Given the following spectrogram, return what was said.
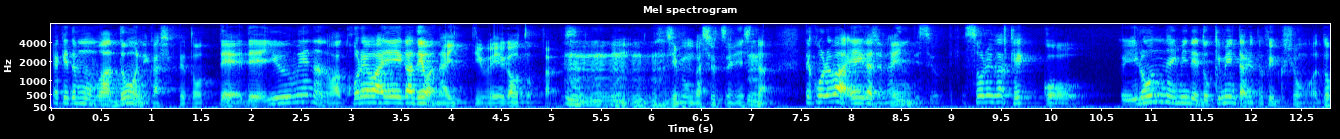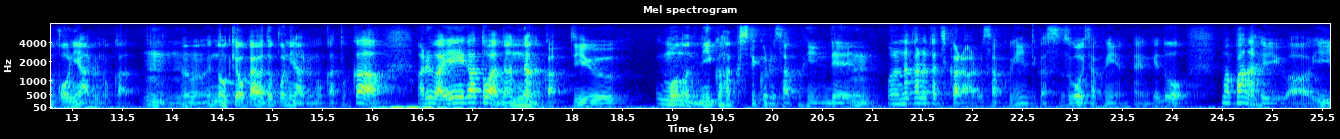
やけども、まあ、どうにかして撮って、で、有名なのは、これは映画ではないっていう映画を撮ったんです自分が出演した。うん。で、これは映画じゃないんですよって。それが結構、いろんな意味でドキュメンタリーとフィクションはどこにあるのか、うん。の境界はどこにあるのかとか、あるいは映画とは何なのかっていうものに肉薄してくる作品で、うん。これなかなか力ある作品っていうかすごい作品やったんやけど、まあ、パナフィはイ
